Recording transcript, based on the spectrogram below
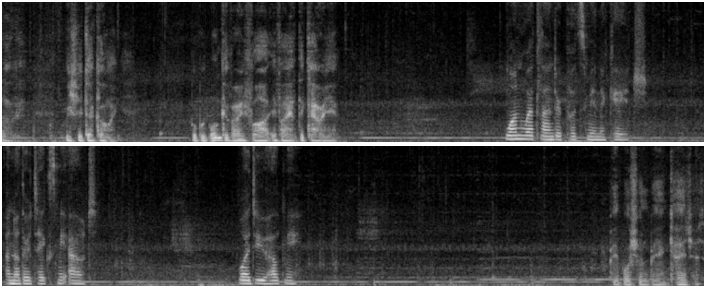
Look, we should get going. But we won't get very far if I have to carry you. One wetlander puts me in a cage. Another takes me out. Why do you help me? People shouldn't be in cages.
